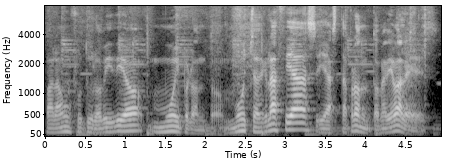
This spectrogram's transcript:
para un futuro vídeo muy pronto. Muchas gracias y hasta pronto, medievales.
